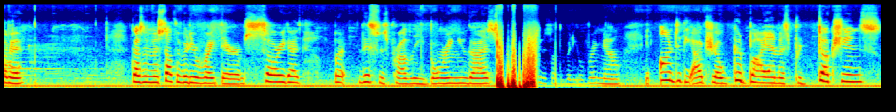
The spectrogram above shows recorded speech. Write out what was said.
Okay. Guys, I'm gonna stop the video right there. I'm sorry, guys, but this was probably boring you guys. I'm gonna stop the video right now and on to the outro. Goodbye, MS Productions.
